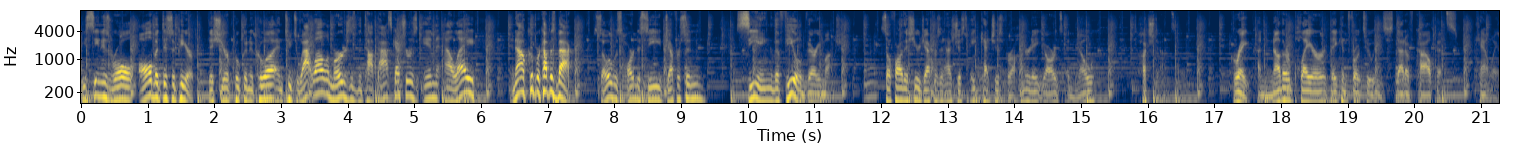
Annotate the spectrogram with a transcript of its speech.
he's seen his role all but disappear. This year, Puka Nacua and Tutu Atwell emerged as the top pass catchers in LA. And now Cooper Kupp is back. So it was hard to see Jefferson seeing the field very much. So far this year, Jefferson has just eight catches for 108 yards and no touchdowns. Great. Another player they can throw to instead of Kyle Pitts. Can't wait.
